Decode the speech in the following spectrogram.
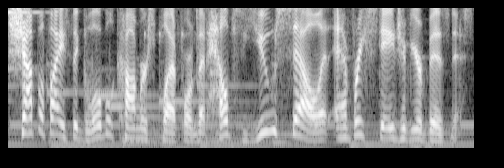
Shopify is the global commerce platform that helps you sell at every stage of your business.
